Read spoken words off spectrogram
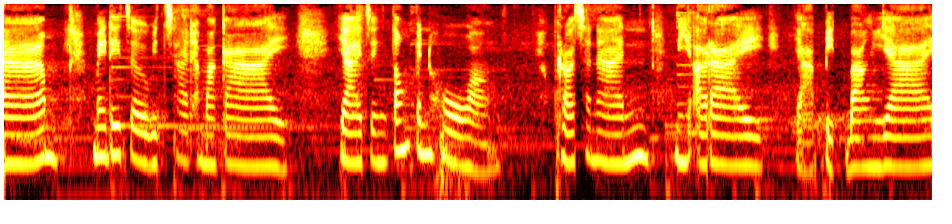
น้ำ ไม่ได้เจอวิชาธรรมกาย ยายจึงต้องเป็นห่วง เพราะฉะนั้นมีอะไรอย่าปิดบังยาย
